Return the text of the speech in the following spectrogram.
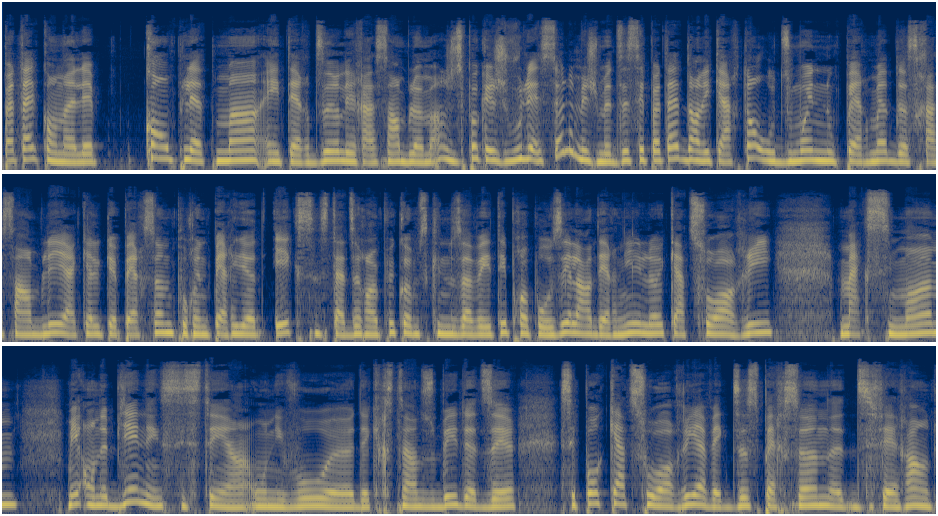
peut-être qu'on allait complètement interdire les rassemblements. Je dis pas que je voulais ça, mais je me dis c'est peut-être dans les cartons ou du moins nous permettre de se rassembler à quelques personnes pour une période X, c'est-à-dire un peu comme ce qui nous avait été proposé l'an dernier, là, quatre soirées maximum. Mais on a bien insisté hein, au niveau euh, de Christian Dubé de dire c'est pas quatre soirées avec dix personnes différentes.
